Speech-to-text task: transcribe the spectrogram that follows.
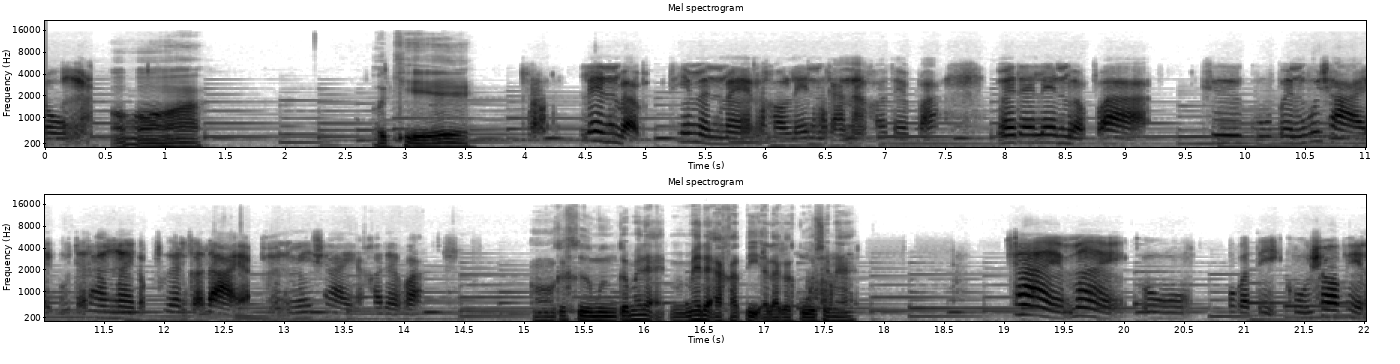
ลงอะ อ๋อ โอเค เล่นแบบที่แมนแมนๆเขาเล่นกันอะเข้าใจปะไม่ได้เล่นแบบว่า คือกูเป็นผู้ชายกูจะทำไงกับเพื่อนก็ได้อะมันไม่ใช่อะเข้าใจปะอ๋อก็คือมึงก็ไม่ได้ไม่ได้อคติอะไรกับกูใช่ไหมใช่ไม่กูปกติกูชอบเห็น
